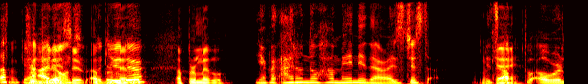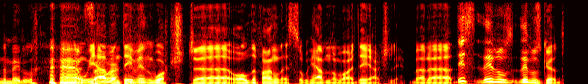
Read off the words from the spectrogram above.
That Okay, I don't, considered but you middle. do? Upper middle. Yeah, but I don't know how many there are. It's just. It's Okay. up over in the middle. And we haven't even watched uh, all the finalists, so we have no idea actually. But uh, this this was this was good.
